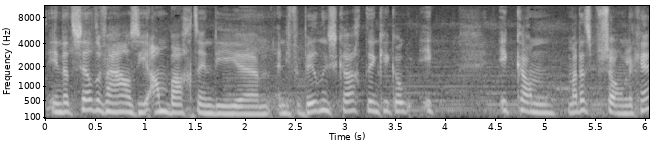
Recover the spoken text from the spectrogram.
in datzelfde verhaal als die ambacht en die, eh, en die verbeeldingskracht... denk ik ook, ik, ik kan... Maar dat is persoonlijk, hè.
